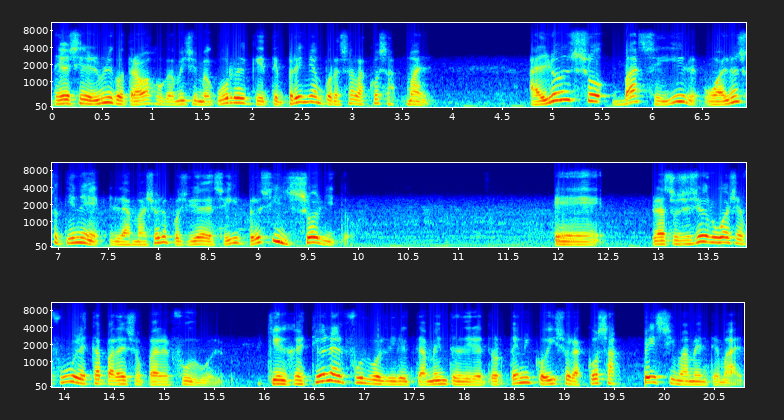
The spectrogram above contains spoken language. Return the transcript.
debe ser el único trabajo que a mí se me ocurre que te premian por hacer las cosas mal. Alonso va a seguir, o Alonso tiene las mayores posibilidades de seguir, pero es insólito. Eh, la Asociación Uruguaya de Fútbol está para eso, para el fútbol. Quien gestiona el fútbol directamente, el director técnico, hizo las cosas pésimamente mal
